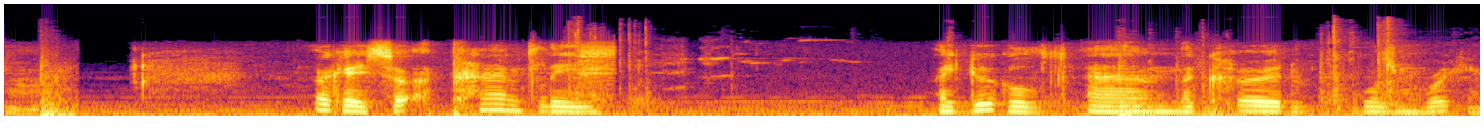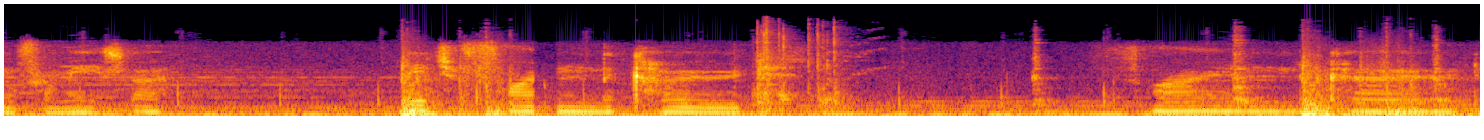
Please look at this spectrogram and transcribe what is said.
Hmm. Okay, so apparently I googled and the code wasn't working for me, so I need to find the code. Find the code.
